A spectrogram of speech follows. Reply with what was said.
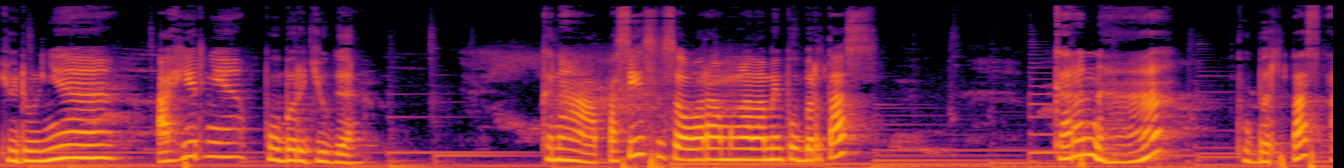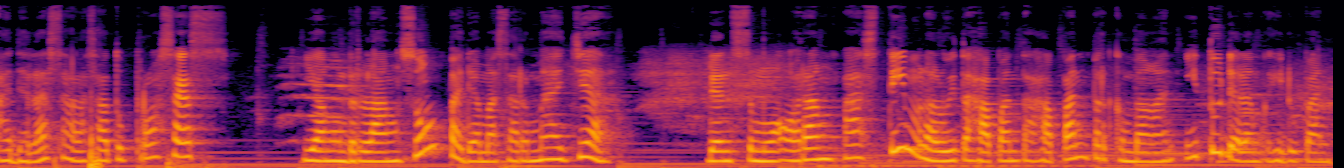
judulnya Akhirnya Puber Juga. Kenapa sih seseorang mengalami pubertas? Karena pubertas adalah salah satu proses yang berlangsung pada masa remaja, dan semua orang pasti melalui tahapan-tahapan perkembangan itu dalam kehidupan.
